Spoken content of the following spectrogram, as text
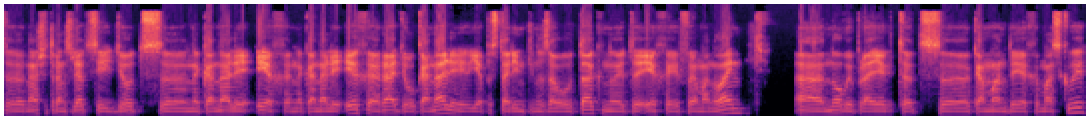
э, наша трансляция идет на канале «Эхо». На канале «Эхо», радиоканале, я по старинке назову так, но это «Эхо FM онлайн». А, новый проект от э, команды «Эхо Москвы».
